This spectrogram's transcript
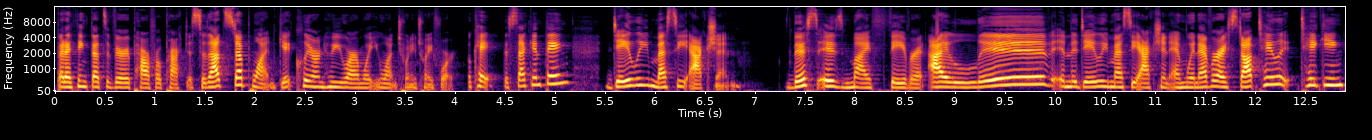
But I think that's a very powerful practice. So that's step one get clear on who you are and what you want in 2024. Okay, the second thing daily messy action. This is my favorite. I live in the daily messy action. And whenever I stop ta- taking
